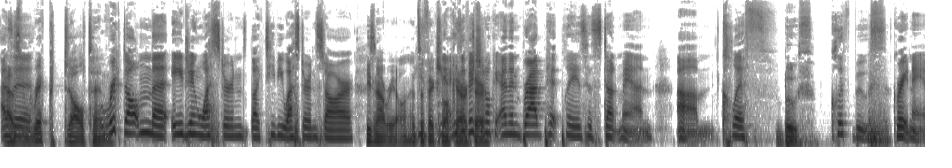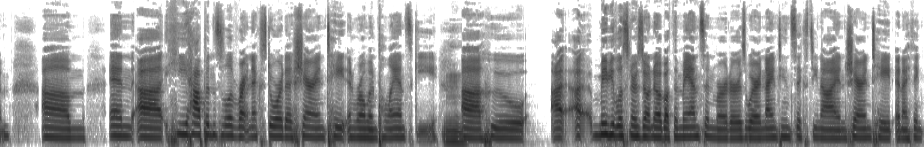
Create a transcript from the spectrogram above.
as, As a, Rick Dalton. Rick Dalton, the aging Western, like TV Western star. He's not real. It's a fictional yeah, character. He's a fictional, ca- and then Brad Pitt plays his stuntman, um, Cliff Booth. Cliff Booth, great name. Um, and uh, he happens to live right next door to Sharon Tate and Roman Polanski, uh, who I, I, maybe listeners don't know about the Manson murders, where in 1969 Sharon Tate and I think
